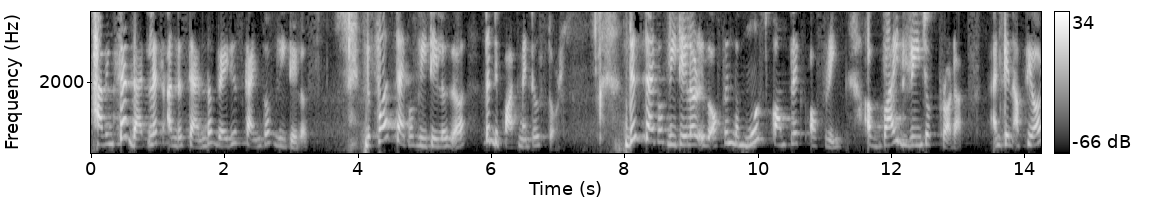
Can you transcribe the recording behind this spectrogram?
Having said that, let's understand the various kinds of retailers. The first type of retailers are the departmental store. This type of retailer is often the most complex offering a wide range of products and can appear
